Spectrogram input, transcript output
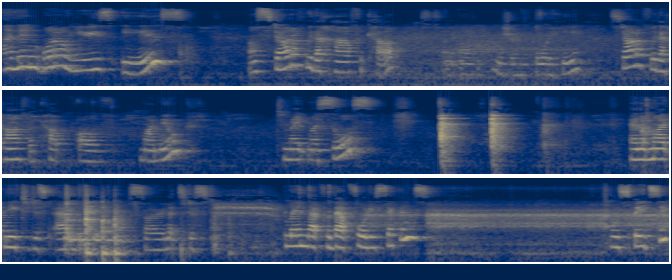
And then what I'll use is, I'll start off with a half a cup, so I'm measuring water here, start off with a half a cup of my milk to make my sauce. And I might need to just add a little bit more. So let's just blend that for about 40 seconds on speed six.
